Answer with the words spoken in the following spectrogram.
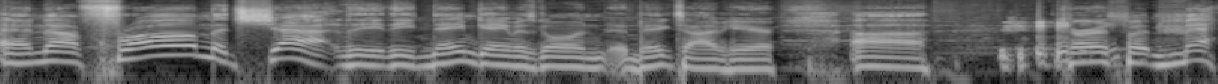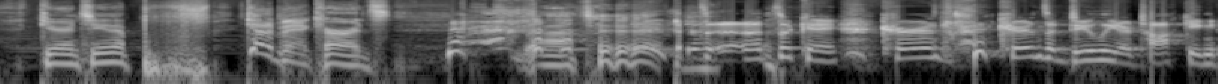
And uh, from the chat, the the name game is going big time here. Uh, Currents put meh. Garantina, pff, go to bed, Currents. Uh, That's, that's okay. Kearns, Kearns and Dooley are talking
